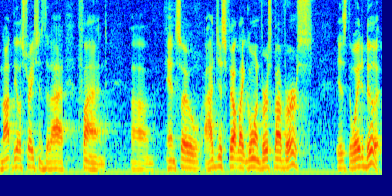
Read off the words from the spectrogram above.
not the illustrations that I find. Um, and so I just felt like going verse by verse is the way to do it.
